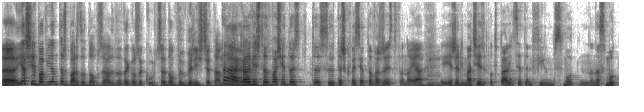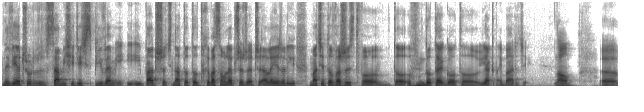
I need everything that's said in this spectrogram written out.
E, ja się bawiłem też bardzo dobrze, ale dlatego, że kurczę, no wy byliście tam. Tak, nie? ale wiesz, to właśnie to jest, to jest też kwestia towarzystwa. No ja, mhm. jeżeli macie odpalić sobie ten film smut, na smutny wieczór, sami siedzieć z piwem i, i, i, patrzeć na to, to chyba są lepsze rzeczy, ale jeżeli macie towarzystwo to, do tego, to jak najbardziej. No. E,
